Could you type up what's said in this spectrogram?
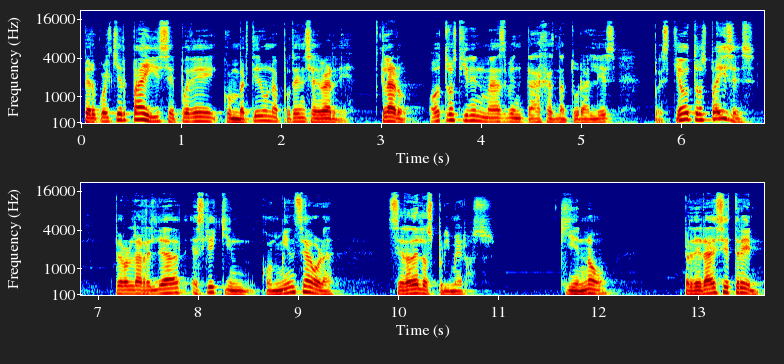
pero cualquier país se puede convertir en una potencia verde. Claro, otros tienen más ventajas naturales pues que otros países, pero la realidad es que quien comience ahora será de los primeros. Quien no, perderá ese tren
